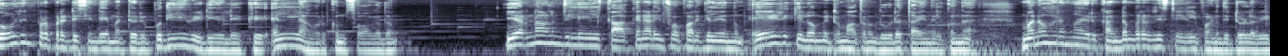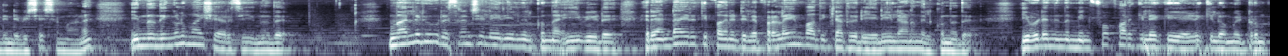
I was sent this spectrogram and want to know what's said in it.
ഗോൾഡൻ പ്രോപ്പർട്ടീസിന്റെ മറ്റൊരു പുതിയ വീഡിയോയിലേക്ക് എല്ലാവർക്കും സ്വാഗതം. എറണാകുളം ജില്ലയിൽ കാക്കനാട് ഇൻഫോ പാർക്കിൽ നിന്നും ഏഴ് കിലോമീറ്റർ മാത്രം ദൂരത്തായി നിൽക്കുന്ന മനോഹരമായ ഒരു കണ്ടംപററി സ്റ്റൈലിൽ പണിതിട്ടുള്ള വീടിന്റെ വിശേഷമാണ് ഇന്ന് നിങ്ങളുമായി ഷെയർ ചെയ്യുന്നത്. നല്ലൊരു റെസിഡൻഷ്യൽ ഏരിയയിൽ നിൽക്കുന്ന ഈ വീട് രണ്ടായിരത്തി പതിനെട്ടിലെ പ്രളയം ബാധിക്കാത്ത ഒരു ഏരിയയിലാണ് നിൽക്കുന്നത്. ഇവിടെ നിന്ന് മിൻഫോ പാർക്കിലേക്ക് ഏഴ് കിലോമീറ്ററും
